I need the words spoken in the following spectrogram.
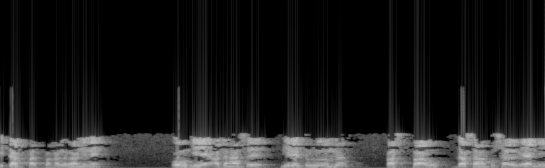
හිතක්වත් පහළවන්නේ නැහැ. ඔහුගේ අදහස නිරතුරුවම පස්පව් දසකුසල් වැනි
